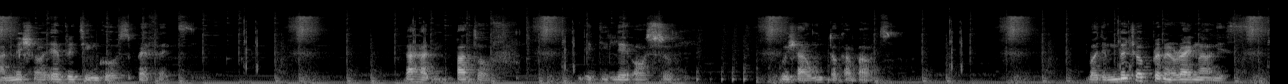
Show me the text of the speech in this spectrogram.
and make sure everything goes perfect. That has been part of the delay also, which I won't talk about. But the major problem right now is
